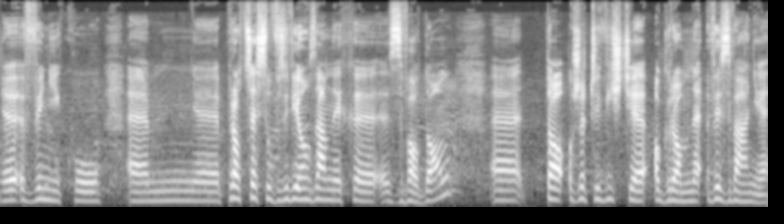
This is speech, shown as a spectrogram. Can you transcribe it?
e, w wyniku e, procesów związanych e, z wodą. E, To rzeczywiście ogromne wyzwanie.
